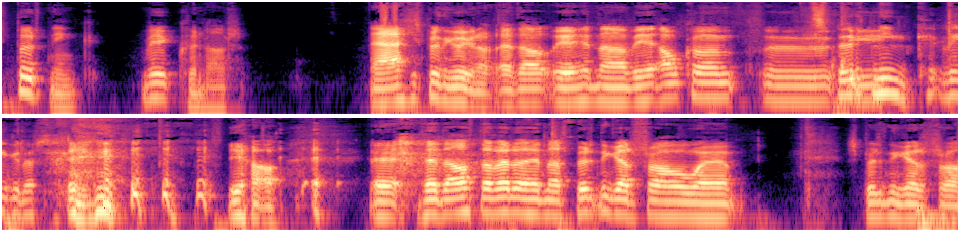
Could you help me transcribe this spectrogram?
Spurning vikunar Nei, ekki spurning vikunar Þetta, hérna, við ákváðum uh, Spurning í, Já uh, Þetta átt að verða hérna, spurningar frá uh, spurningar frá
